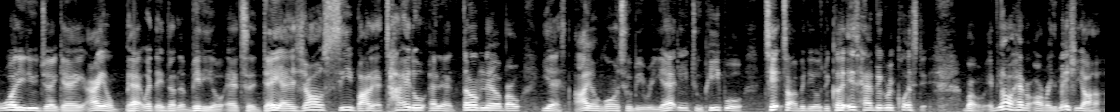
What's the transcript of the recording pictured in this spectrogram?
What do you do, J Gang? I am back with another video, and today, as y'all see by the title and that thumbnail, bro, yes, I am going to be reacting to people TikTok videos because it has been requested, bro. If y'all haven't already, make sure y'all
